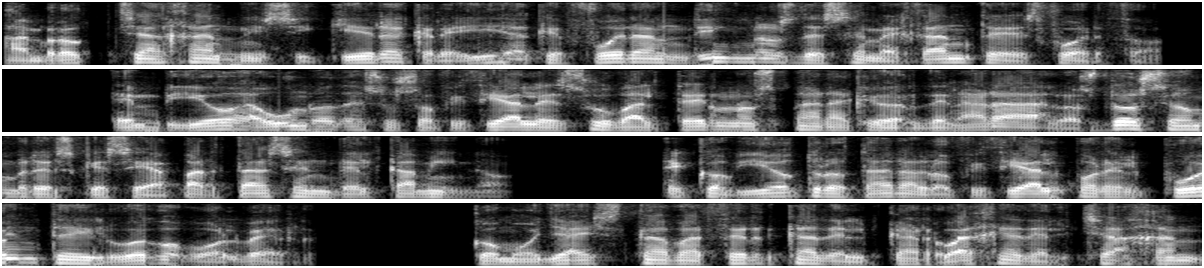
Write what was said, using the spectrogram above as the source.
Ambrok Chahan ni siquiera creía que fueran dignos de semejante esfuerzo. Envió a uno de sus oficiales subalternos para que ordenara a los dos hombres que se apartasen del camino. Eko vio trotar al oficial por el puente y luego volver. Como ya estaba cerca del carruaje del Chahan,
